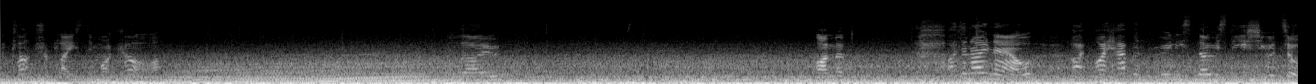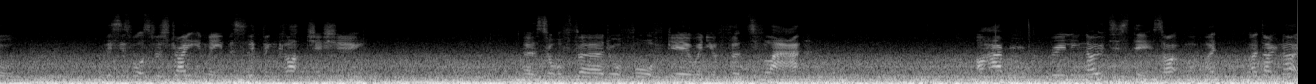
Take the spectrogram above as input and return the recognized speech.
the clutch replaced in my car. Although I'm a I don't know now. I, I haven't really noticed the issue at all. This is what's frustrating me, the slipping clutch issue. At sort of third or fourth gear when your foot's flat. I haven't really noticed it, so I, I, I don't know.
